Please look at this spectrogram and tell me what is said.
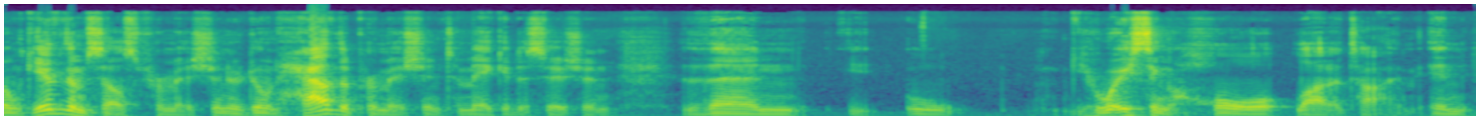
don't give themselves permission, or don't have the permission to make a decision, then you're wasting a whole lot of time. And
